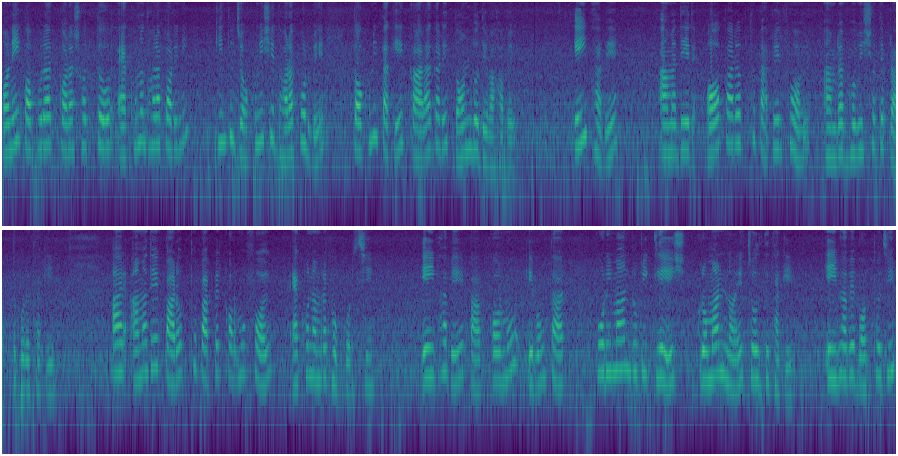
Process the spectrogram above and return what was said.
অনেক অপরাধ করা সত্ত্বেও এখনও ধরা পড়েনি, কিন্তু যখনই সে ধরা পড়বে, তখনই তাকে কারাগারে দণ্ড দেওয়া হবে। এইভাবে আমাদের অপারব্ধ পাপের ফল আমরা ভবিষ্যতে প্রাপ্ত করে থাকি। আর আমাদের পারব্ধ পাপের কর্মফল এখন আমরা ভোগ করছি। এইভাবে পাপকর্ম এবং তার পরিমাণরূপী ক্লেশ ক্রমান্বয়ে চলতে থাকে। এইভাবে বদ্ধজীব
